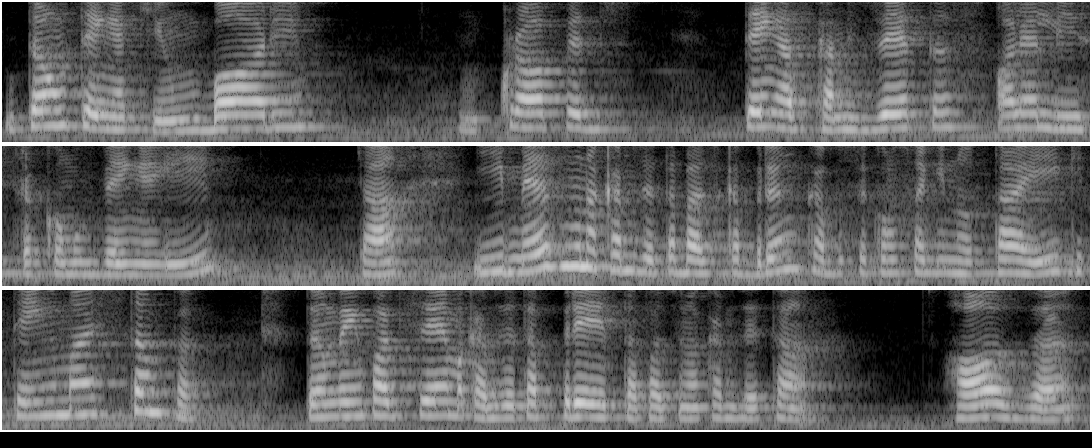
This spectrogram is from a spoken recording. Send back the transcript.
Então tem aqui um body, um cropped, tem as camisetas, olha a listra como vem aí, tá? E mesmo na camiseta básica branca, você consegue notar aí que tem uma estampa. Também pode ser uma camiseta preta, pode ser uma camiseta rosa,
